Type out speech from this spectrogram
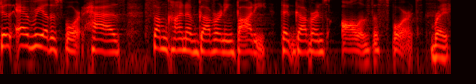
Just every other sport has some kind of governing body that governs all of the sport. Right.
